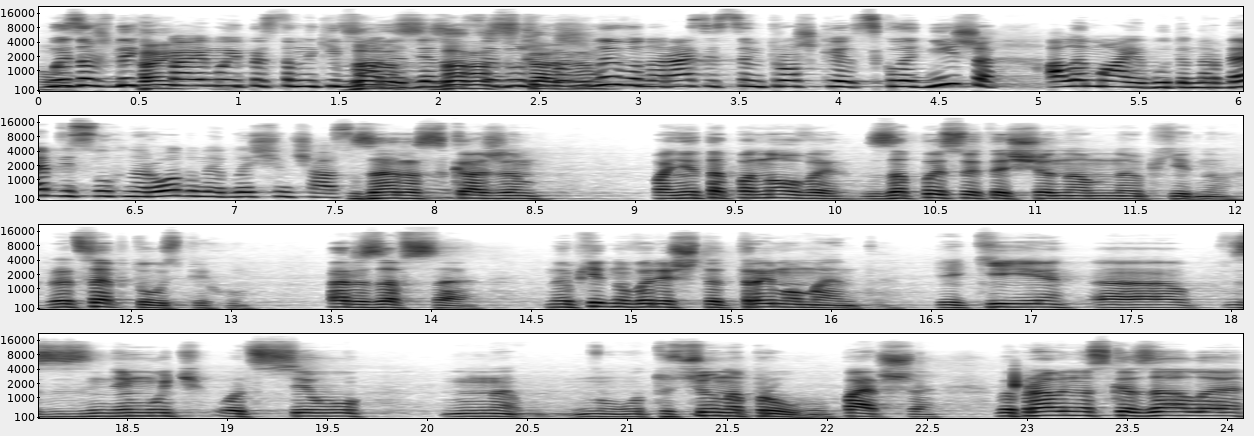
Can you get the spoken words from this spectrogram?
Ми завжди Хай- чекаємо і представників влади. Зараз- Для нас зараз це дуже скажем- важливо. Наразі з цим трошки складніше, але має бути нардеп від слуг народу найближчим часом. Зараз скажемо, пані та панове, записуйте, що нам необхідно. Рецепт успіху. Перш за все, необхідно вирішити три моменти, які е, знімуть оцю, ну, от цю напругу. Перше, ви правильно сказали,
